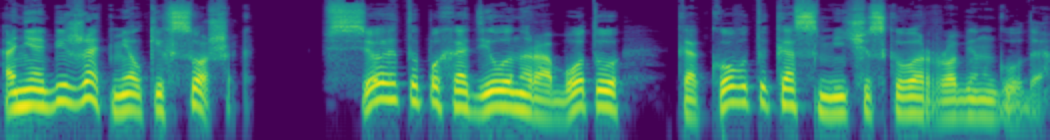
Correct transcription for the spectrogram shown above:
а не обижать мелких сошек. Все это походило на работу какого-то космического Робин Гуда.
